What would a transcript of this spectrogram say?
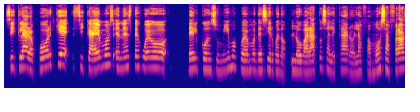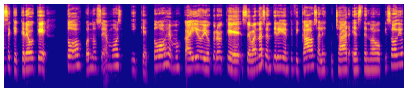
Sí, claro, porque si caemos en este juego del consumismo, podemos decir, bueno, lo barato sale caro, la famosa frase que creo que todos conocemos y que todos hemos caído. Yo creo que se van a sentir identificados al escuchar este nuevo episodio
